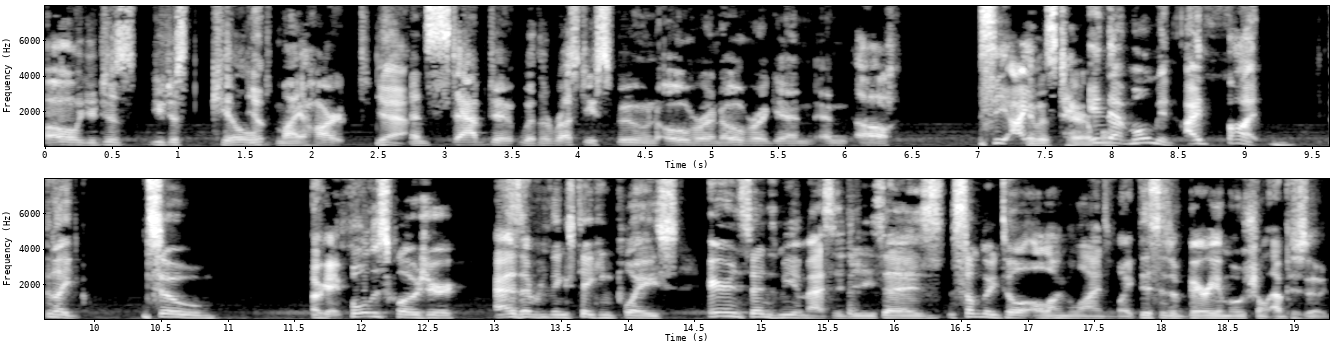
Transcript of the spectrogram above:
oh, you just you just killed Yep. my heart Yeah. and stabbed it with a rusty spoon over and over again, and oh, See, I it was terrible." in that moment, I thought, like, so, okay, full disclosure, as everything's taking place, Aaron sends me a message and he says something to along the lines of like, this is a very emotional episode.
